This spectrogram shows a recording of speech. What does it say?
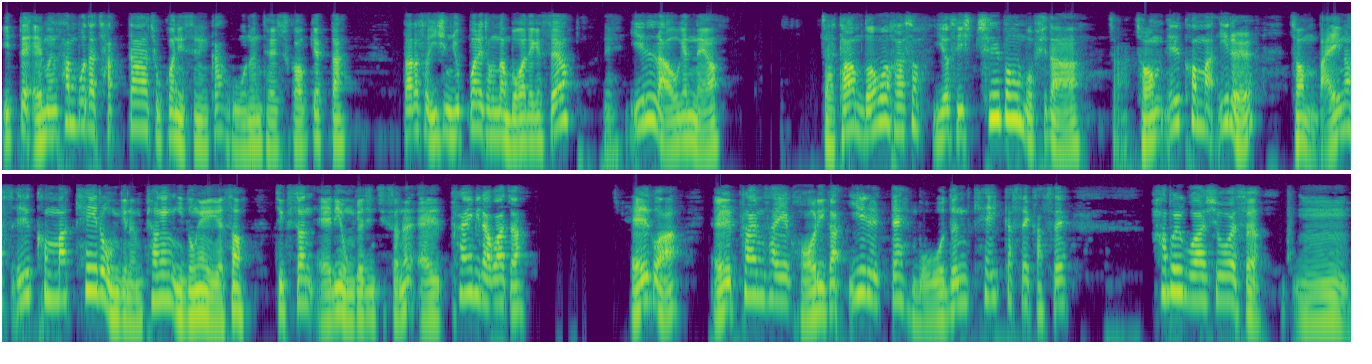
이때 m은 3보다 작다 조건이 있으니까 5는 될 수가 없겠다. 따라서 26번의 정답 뭐가 되겠어요? 네, 1 나오겠네요. 자, 다음 넘어가서 이어서 27번 봅시다. 자, 점 1,1을 점 마이너스 1,k로 옮기는 평행 이동에 의해서 직선 L이 옮겨진 직선을 L'이라고 하자. L과 L' 사이의 거리가 1일 때 모든 K 값의 합을 구하시오 했어요. 음.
